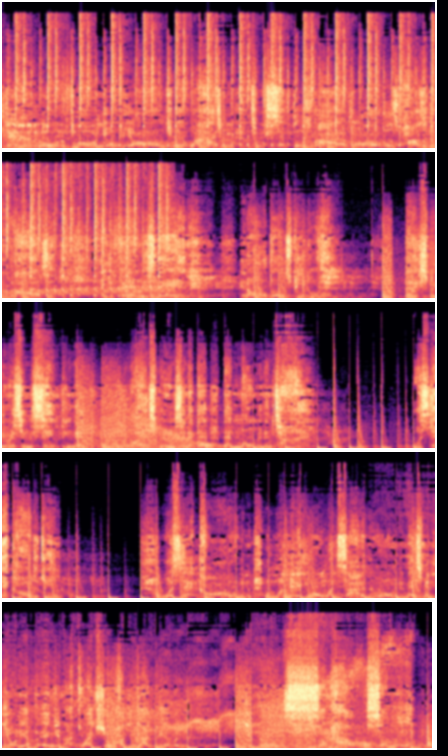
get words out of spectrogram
standing in the middle of the Oh floor and you open your arms those positive vibes, and, your family's there, and, and all those people that that are experiencing the same thing that you are experiencing at that, that moment in time. What's that called again? What's that called when, when one minute you're on one side of the room and the next minute you're on the other and you're not quite sure how you got there, but you know somehow, some way.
